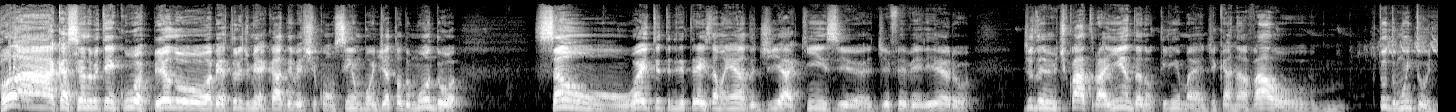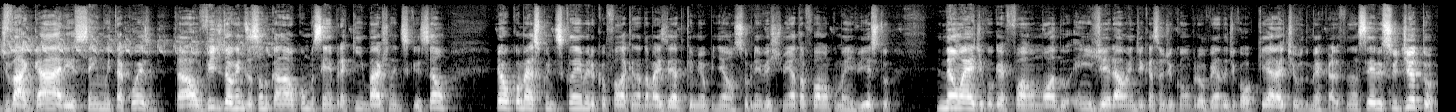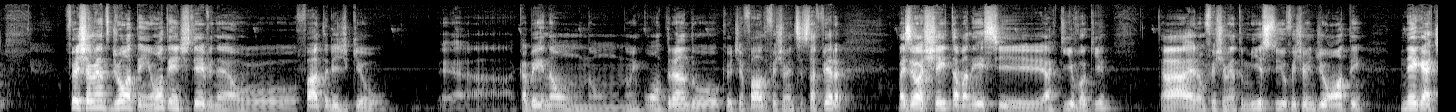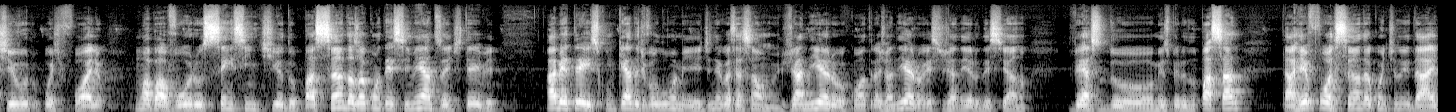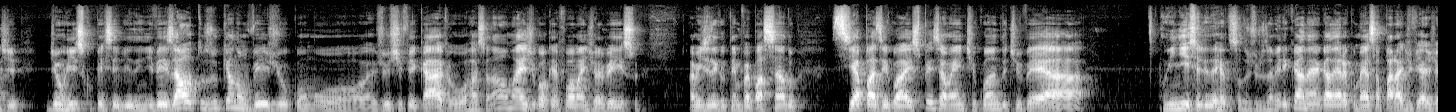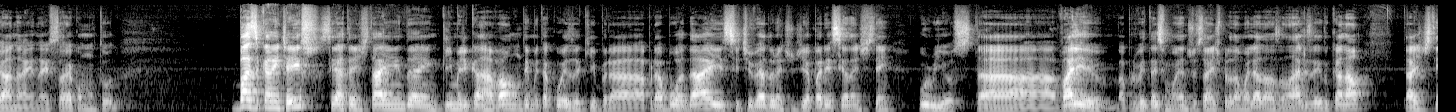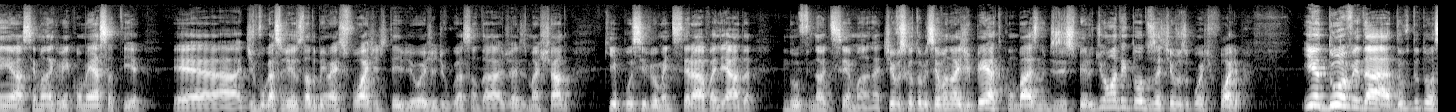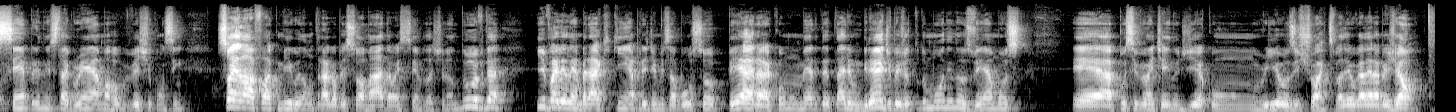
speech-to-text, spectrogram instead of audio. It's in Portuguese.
Olá, Cassiano Bittencourt, pelo Abertura de Mercado Investir com Sim. Um bom dia a todo mundo. São 8h33 da manhã do dia 15 de fevereiro de 2024, ainda no clima de carnaval, tudo muito devagar e sem muita coisa. Tá? O vídeo da organização do canal, como sempre, aqui embaixo na descrição. Eu começo com um disclaimer que eu falo aqui nada mais é do que a minha opinião sobre investimento, a forma como eu invisto. Não é de qualquer forma, modo em geral, indicação de compra ou venda de qualquer ativo do mercado financeiro. Isso dito, Fechamento de ontem. Ontem a gente teve né, o fato ali de que eu é, acabei não, não, não, encontrando o que eu tinha falado do fechamento de sexta-feira, mas eu achei, estava nesse arquivo aqui, tá? era um fechamento misto e o fechamento de ontem negativo do portfólio, um apavoro sem sentido. Passando aos acontecimentos, a gente teve a B3 com queda de volume de negociação janeiro contra janeiro, esse janeiro desse ano versus do mesmo período do passado, está reforçando a continuidade de um risco percebido em níveis altos, o que eu não vejo como justificável ou racional, mas de qualquer forma a gente vai ver isso à medida que o tempo vai passando se apaziguar, especialmente quando tiver a, o início ali da redução dos juros americanos, né? a galera começa a parar de viajar na, na história como um todo. Basicamente é isso, certo? A gente está ainda em clima de carnaval, não tem muita coisa aqui para abordar e se tiver durante o dia aparecendo, a gente tem o Reels, tá? Vale aproveitar esse momento justamente para dar uma olhada nas análises aí do canal, tá? A gente tem a semana que vem começa a ter é, divulgação de resultado bem mais forte. A gente teve hoje a divulgação da Gélis Machado, que possivelmente será avaliada no final de semana. Ativos que eu estou observando mais de perto, com base no desespero de ontem, todos os ativos do portfólio. E dúvida? Dúvida eu sempre no Instagram, arroba investir com sim. Só ir lá falar comigo, não trago a pessoa amada, mas sempre lá tirando dúvida. E vale lembrar que quem aprende a missa bolsa opera. Como um mero detalhe, um grande beijo a todo mundo e nos vemos é, possivelmente aí no dia com Reels e Shorts. Valeu, galera. Beijão!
